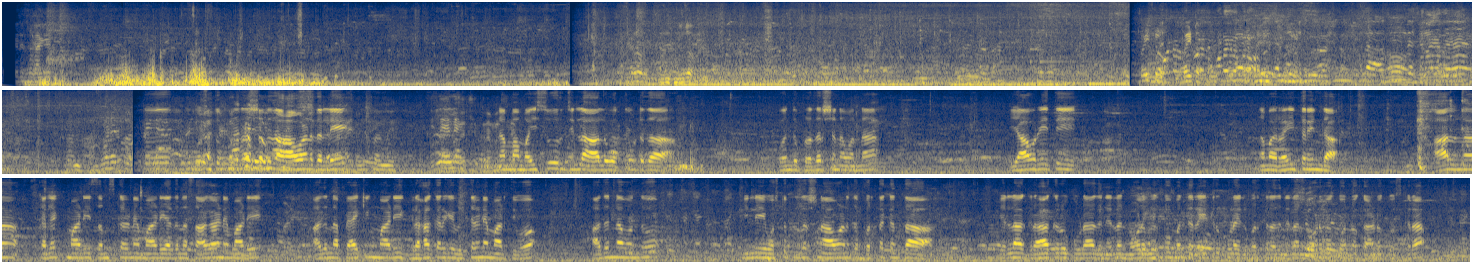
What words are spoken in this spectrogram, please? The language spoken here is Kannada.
ಆಗ್ಬಿಡ್ತಾ ವಸ್ತು ಪ್ರದರ್ಶನದ ಆವರಣದಲ್ಲಿ ನಮ್ಮ ಮೈಸೂರು ಜಿಲ್ಲಾ ಹಾಲು ಒಕ್ಕೂಟದ ಒಂದು ಪ್ರದರ್ಶನವನ್ನು ಯಾವ ರೀತಿ ನಮ್ಮ ರೈತರಿಂದ ಹಾಲನ್ನ ಕಲೆಕ್ಟ್ ಮಾಡಿ, ಸಂಸ್ಕರಣೆ ಮಾಡಿ, ಅದನ್ನು ಸಾಗಣೆ ಮಾಡಿ, ಅದನ್ನು ಪ್ಯಾಕಿಂಗ್ ಮಾಡಿ ಗ್ರಾಹಕರಿಗೆ ವಿತರಣೆ ಮಾಡ್ತೀವೋ ಅದನ್ನು ಒಂದು ಇಲ್ಲಿ ವಸ್ತು ಪ್ರದರ್ಶನ ಆವರಣದ ಬರ್ತಕ್ಕಂಥ ಎಲ್ಲ ಗ್ರಾಹಕರು ಕೂಡ ಅದನ್ನೆಲ್ಲ ನೋಡಬೇಕು ಮತ್ತು ರೈತರು ಕೂಡ ಇಲ್ಲಿ ಬರ್ತಾರೆ, ಅದನ್ನೆಲ್ಲ ನೋಡಬೇಕು ಅನ್ನೋ ಕಾರಣಕ್ಕೋಸ್ಕರ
